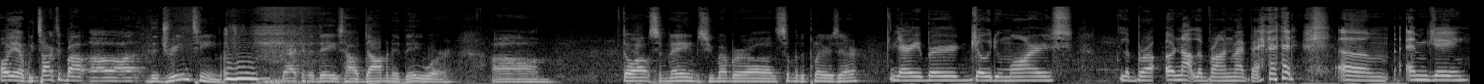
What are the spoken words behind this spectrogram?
Oh yeah, we talked about uh, the Dream Team Mm-hmm. back in the days, how dominant they were. Um, throw out some names. You remember uh, some of the players there? Larry Bird, Joe Dumars, LeBron, or not LeBron, my bad. um, MJ.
